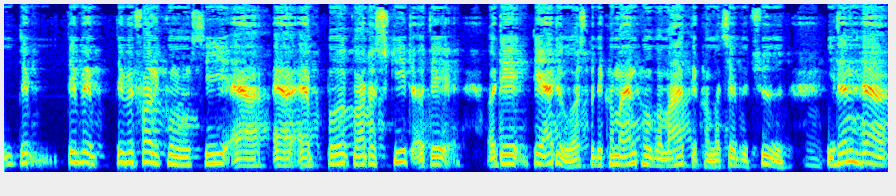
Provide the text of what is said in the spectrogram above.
øh, det, det, vil, det vil folk kunne sige er, er, er både godt og skidt, og, det, og det, det er det jo også, for det kommer an på, hvor meget det kommer til at betyde. Mm. I den her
